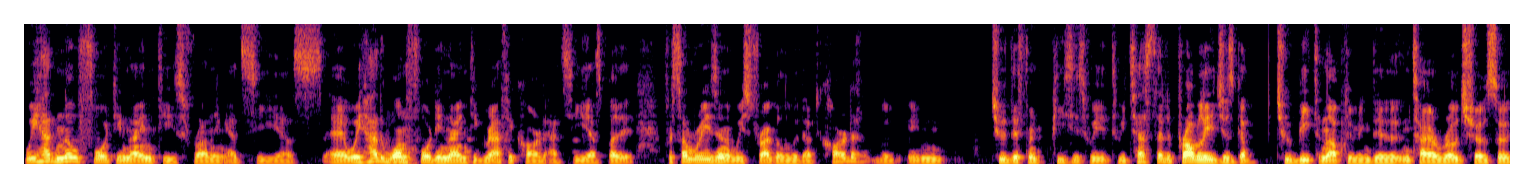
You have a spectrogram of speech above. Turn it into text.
we had no 4090s running at CES. Uh, we had one 4090 graphic card at CES, but it, for some reason we struggled with that card in two different pieces we we tested. It probably just got too beaten up during the entire roadshow. So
